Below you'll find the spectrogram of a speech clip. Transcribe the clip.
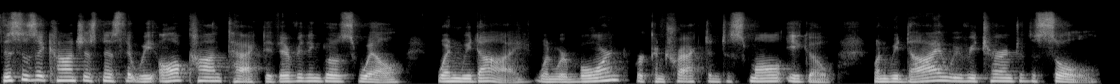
This is a consciousness that we all contact if everything goes well when we die. When we're born, we're contracted into small ego. When we die, we return to the soul.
